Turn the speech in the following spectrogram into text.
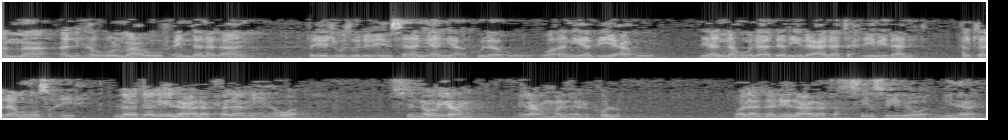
أما الهر المعروف عندنا الآن فيجوز للإنسان أن يأكله وأن يبيعه لأنه لا دليل على تحريم ذلك. هل كلامه صحيح؟ لا دليل على كلامه هو. السنور يعم يعم الهر كله. ولا دليل على تخصيصه هو بذلك.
